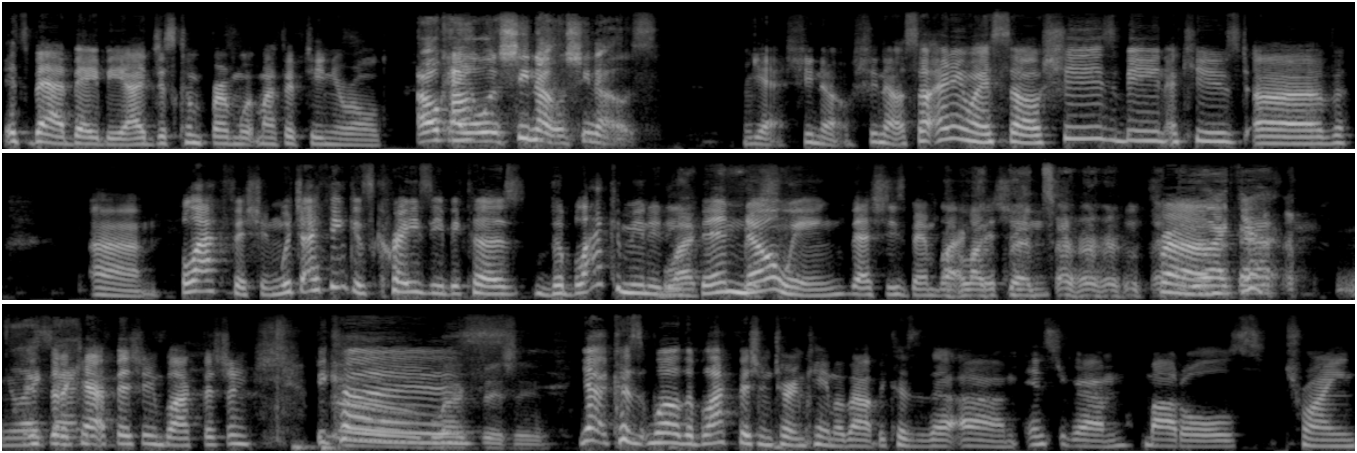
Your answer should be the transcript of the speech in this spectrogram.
It's Bhad Bhabie. I just confirmed with my 15 year old. Okay, Huh? well, she knows. She knows. Yeah, she knows. She knows. So anyway, so she's being accused of um blackfishing, which I think is crazy because the black community Blackfishing. been knowing that she's been like blackfishing term. from like yeah, like instead that? of catfishing, blackfishing. Oh, Because blackfishing. Yeah, because well, the blackfishing term came about because of the um, Instagram models trying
